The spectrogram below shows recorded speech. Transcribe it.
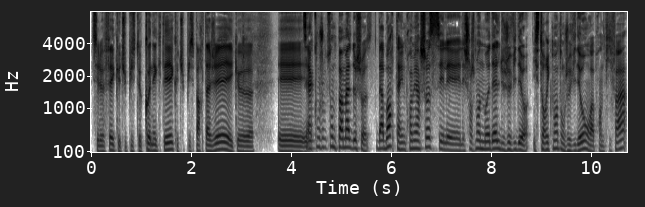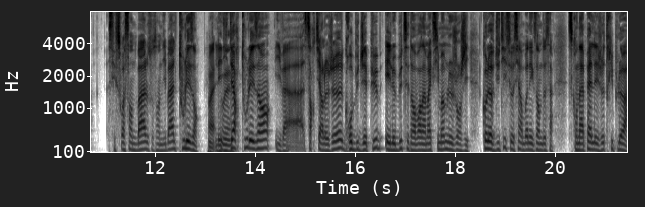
c'est le fait que tu puisses te connecter, que tu puisses partager et que. Et... C'est la conjonction de pas mal de choses. D'abord, tu as une première chose, c'est les, les changements de modèle du jeu vidéo. Historiquement, ton jeu vidéo, on va prendre FIFA, c'est 60 balles ou 70 balles tous les ans. Ouais. L'éditeur, tous les ans, il va sortir le jeu, gros budget pub, et le but, c'est d'en vendre un maximum le jour J. Call of Duty, c'est aussi un bon exemple de ça. Ce qu'on appelle les jeux AAA.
